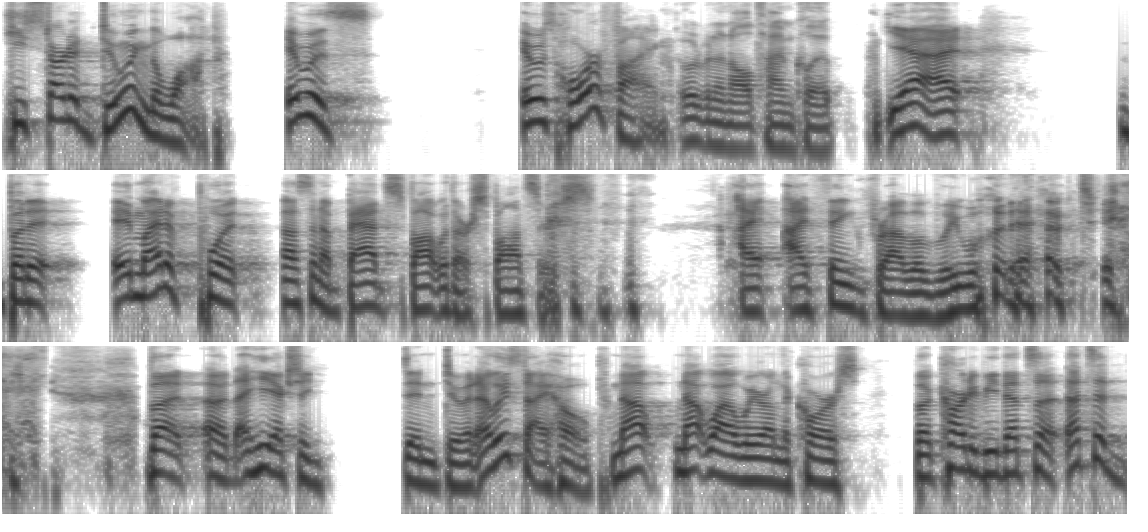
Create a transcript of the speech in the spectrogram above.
he started doing the WAP. It was it was horrifying. It would have been an all-time clip. Yeah, I, but it it might have put us in a bad spot with our sponsors. I I think probably would have, but uh, he actually didn't do it. At least I hope. Not not while we were on the course. But Cardi B, that's a that's an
